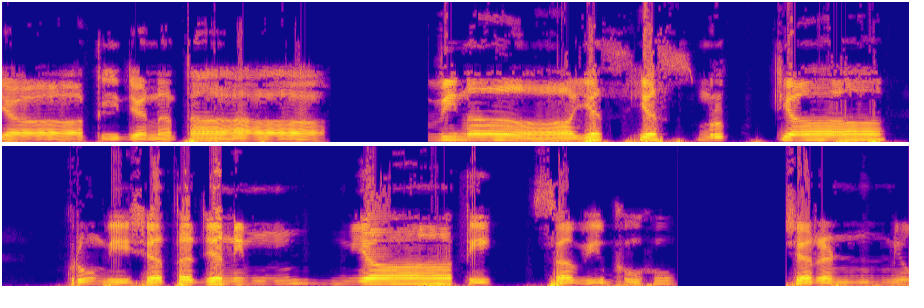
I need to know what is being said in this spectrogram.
याति जनता विना यस्य स्मृत्या कृमिशतजनिम् याति स विभुः शरण्यो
